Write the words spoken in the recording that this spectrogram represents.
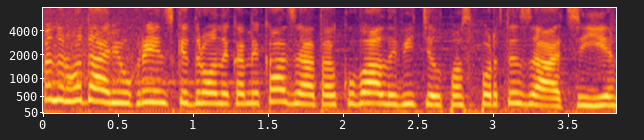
В Енергодарі українські дрони камікадзе атакували відділ паспортизації.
